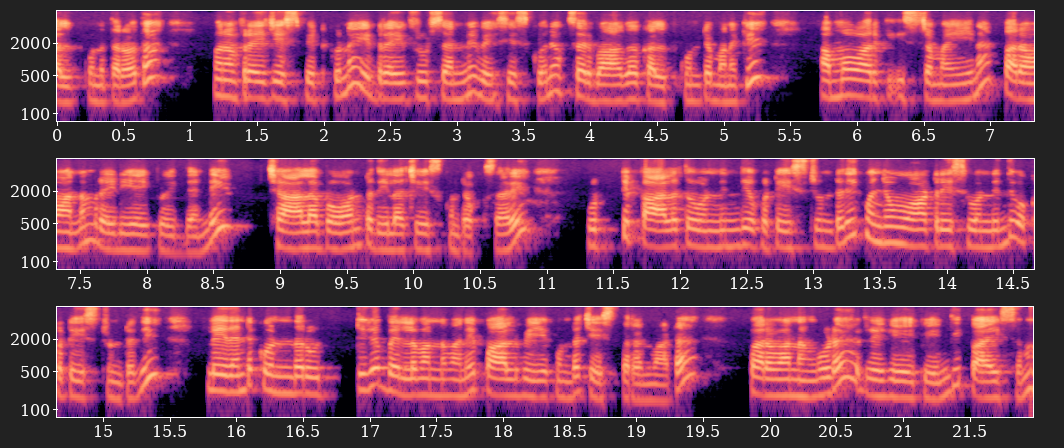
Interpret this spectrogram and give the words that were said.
కలుపుకున్న తర్వాత మనం ఫ్రై చేసి పెట్టుకున్న ఈ డ్రై ఫ్రూట్స్ అన్నీ వేసేసుకొని ఒకసారి బాగా కలుపుకుంటే మనకి అమ్మవారికి ఇష్టమైన పరమాన్నం రెడీ అయిపోయిద్దండి. చాలా బాగుంటుంది ఇలా చేసుకుంటే ఒకసారి. ఉట్టి పాలతో వండింది ఒక టేస్ట్ ఉంటుంది కొంచెం వాటర్ వేసి వండింది ఒక టేస్ట్ ఉంటుంది. లేదంటే కొందరు ఉట్టిగా బెల్లం అన్నం అనే పాలు వేయకుండా చేస్తారనమాట పరమాన్నం కూడా రెడీ అయిపోయింది. పాయసం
